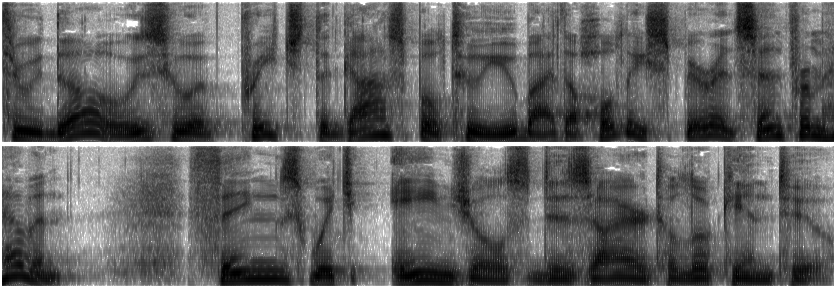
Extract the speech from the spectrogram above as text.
through those who have preached the gospel to you by the Holy Spirit sent from heaven, things which angels desire to look into.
